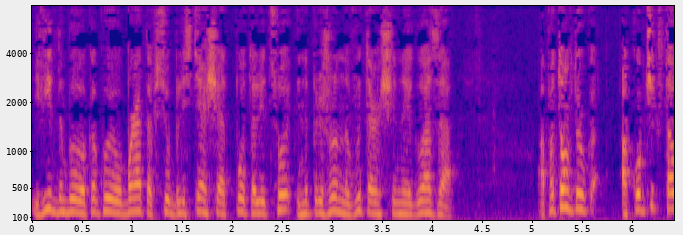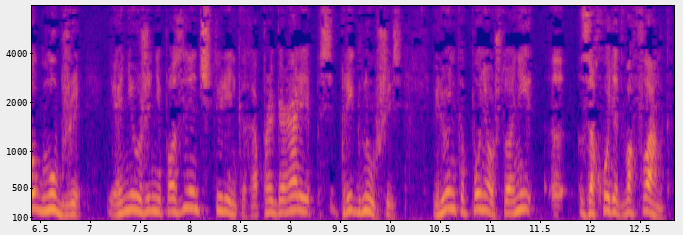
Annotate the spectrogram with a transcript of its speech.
и видно было, какое у брата все блестящее от пота лицо и напряженно вытаращенные глаза – а потом вдруг окопчик стал глубже, и они уже не ползли на четвереньках, а пробирали, пригнувшись. И Ленька понял, что они э, заходят во фланг.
